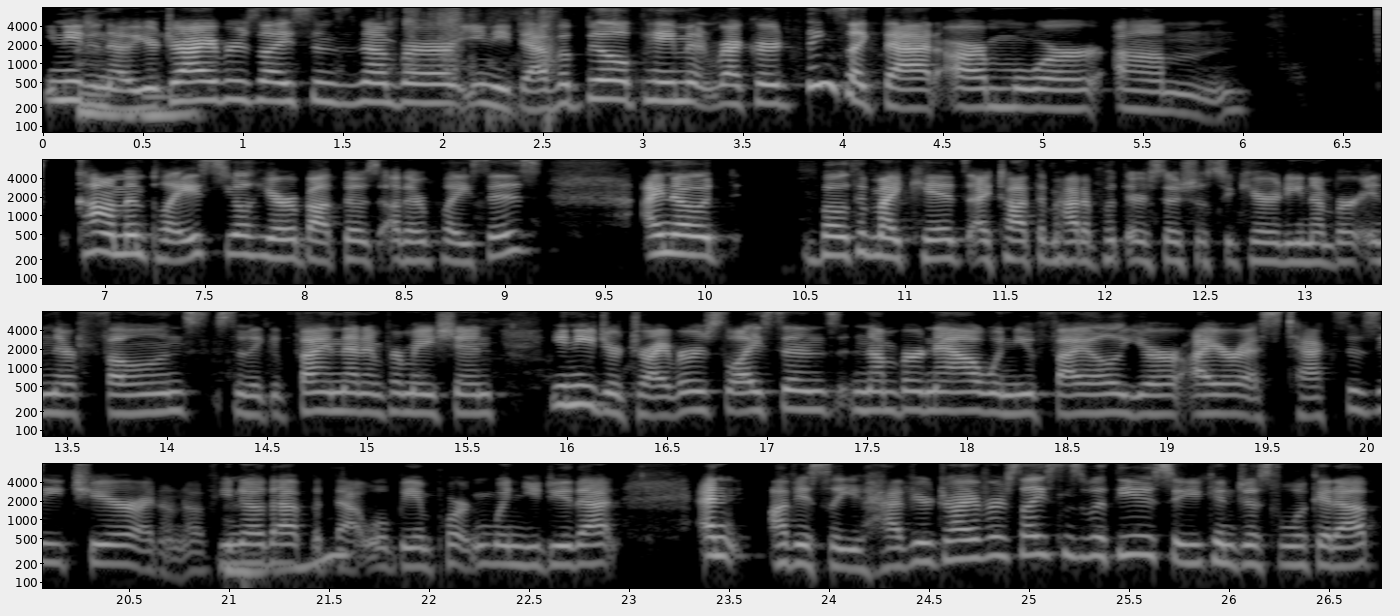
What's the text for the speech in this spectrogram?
You need to know your mm-hmm. driver's license number. You need to have a bill payment record. Things like that are more um, commonplace. You'll hear about those other places. I know both of my kids, I taught them how to put their social security number in their phones so they could find that information. You need your driver's license number now when you file your IRS taxes each year. I don't know if you know that, but mm-hmm. that will be important when you do that. And obviously, you have your driver's license with you, so you can just look it up.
